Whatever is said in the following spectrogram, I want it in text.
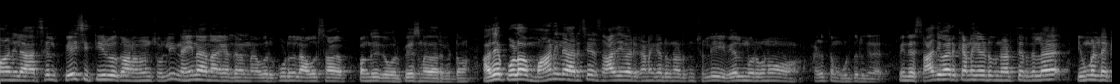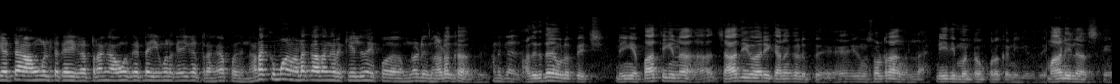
மாநில அரசுகள் பேசி தீர்வு காணணும்னு சொல்லி நைனா நாகேந்திரன் அவர் கூடுதலாக அவர் சா பங்குக்கு அவர் பேசினதாக இருக்கட்டும். அதே போல் மாநில அரசே சாதிவாரி கணக்கெடுப்பு நடத்துன்னு சொல்லி வேல்முருகனும் அழுத்தம் கொடுத்துருக்காரு இந்த சாதிவாரி கணக்கெடுப்பு நடத்துறதுல இவங்கள்ட்ட கேட்டால் அவங்கள்ட்ட கை கட்டுறாங்க அவங்க கேட்டால் இவங்களை கை கட்டுறாங்க. அப்போ நடக்குமா நடக்காதாங்கிற கேள்வி தான் இப்போ முன்னாடி நடக்காது. நடக்காது. அதுக்கு தான் இவ்வளோ பேச்சு. நீங்கள் பார்த்தீங்கன்னா ஜாதிவாரி கணக்கெடுப்பு இவங்க சொல்கிறாங்கல்ல நீதிமன்றம் புறக்கணிக்கிறது மாநில அரசு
